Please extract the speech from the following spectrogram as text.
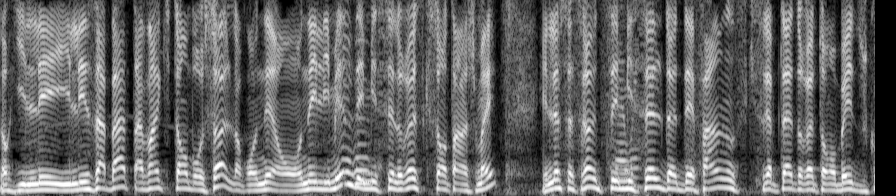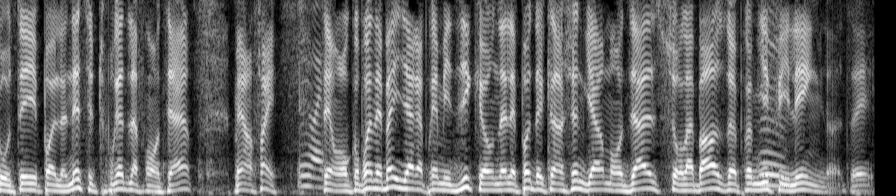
donc ils les, ils les abattent avant qu'ils tombent au sol. Donc on, est, on élimine des missiles russes qui sont en chemin. Et là, ce serait un de ces Ben ouais. missiles de défense qui serait peut-être retombé du côté polonais. C'est tout près de la frontière. Mais enfin, on comprenait bien hier après-midi qu'on n'allait pas déclencher une guerre mondiale sur la base d'un premier feeling. Là, t'sais.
